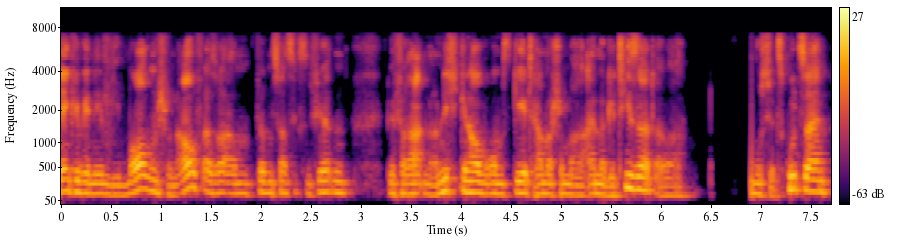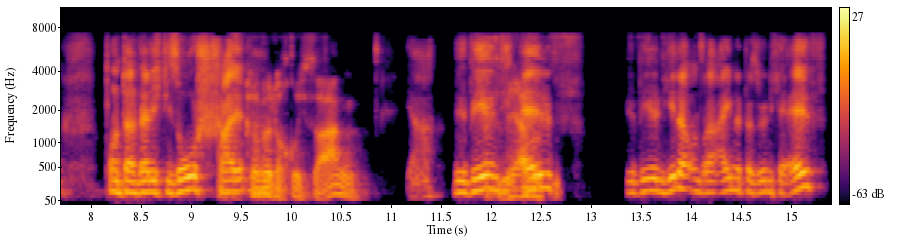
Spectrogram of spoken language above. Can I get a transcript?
denke, wir nehmen die morgen schon auf, also am 25.04. Wir verraten noch nicht genau, worum es geht, haben wir schon mal einmal geteasert, aber muss jetzt gut sein. Und dann werde ich die so schalten. Können wir doch ruhig sagen. Ja, wir wählen die Sehr elf, wir wählen jeder unsere eigene persönliche elf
